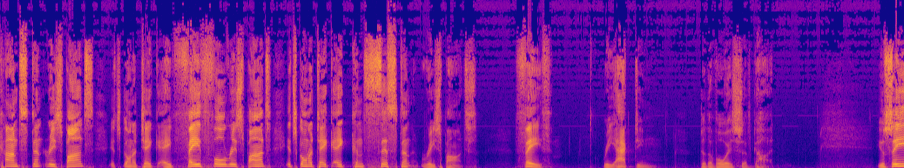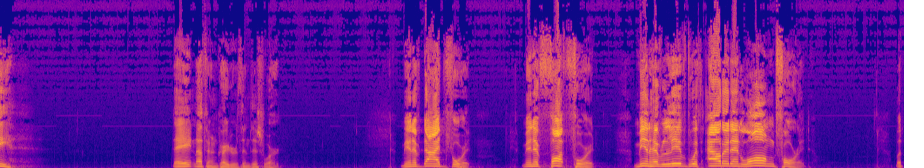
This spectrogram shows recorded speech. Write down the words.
constant response. It's going to take a faithful response. It's going to take a consistent response. Faith, reacting to the voice of God. You see, there ain't nothing greater than this word. Men have died for it. Men have fought for it. Men have lived without it and longed for it. But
